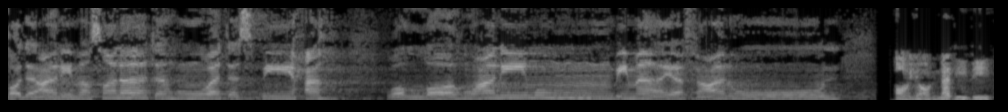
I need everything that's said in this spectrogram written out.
قد علم صلاته وتسبيحه والله عليم بما يفعلون. آیا ندیدی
